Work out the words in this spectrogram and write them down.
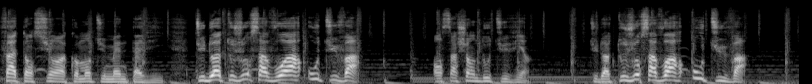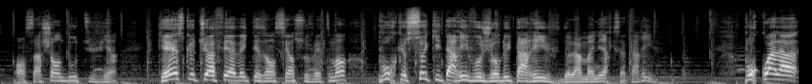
Fais attention à comment tu mènes ta vie. Tu dois toujours savoir où tu vas en sachant d'où tu viens. Tu dois toujours savoir où tu vas en sachant d'où tu viens. Qu'est-ce que tu as fait avec tes anciens sous-vêtements pour que ce qui t'arrive aujourd'hui t'arrive de la manière que ça t'arrive? Pourquoi la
